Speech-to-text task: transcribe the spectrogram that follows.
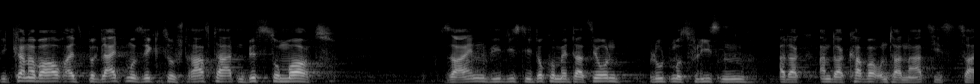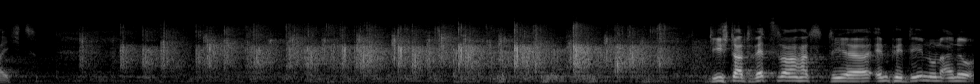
Sie kann aber auch als Begleitmusik zu Straftaten bis zum Mord sein, wie dies die Dokumentation Blut muss fließen undercover unter Nazis zeigt. Die Stadt Wetzlar hat der NPD nun eine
